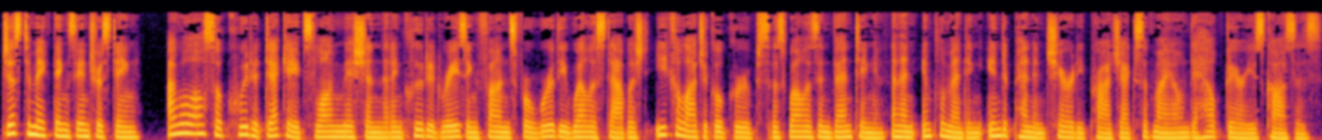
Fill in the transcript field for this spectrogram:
Just to make things interesting, I will also quit a decades long mission that included raising funds for worthy, well established ecological groups as well as inventing and, then implementing independent charity projects of my own to help various causes.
